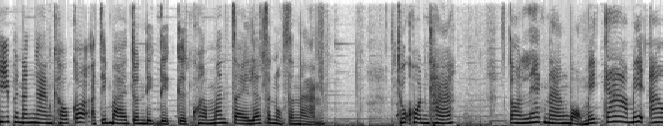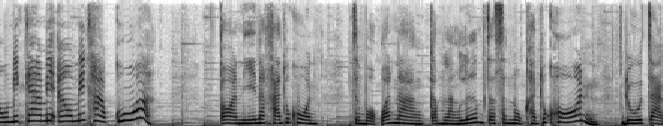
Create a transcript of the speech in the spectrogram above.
พี่พนักงานเขาก็อธิบายจนเด็กๆเกิดความมั่นใจและสนุกสนาน ทุกคนคะ ตอนแรกนางบอกไม่กล้าไม่เอาไม่กล้าไม่เอาไม่ขับกลัว ตอนนี้นะคะทุกคนจะบอกว่านางกำลังเริ่มจะสนุกค่ะทุกคน ดูจาก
